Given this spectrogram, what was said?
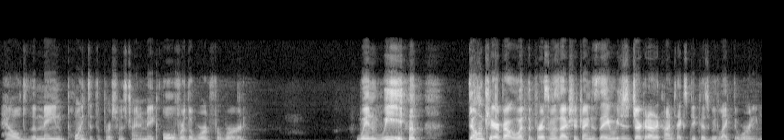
held the main point that the person was trying to make over the word for word when we don't care about what the person was actually trying to say and we just jerk it out of context because we like the wording.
